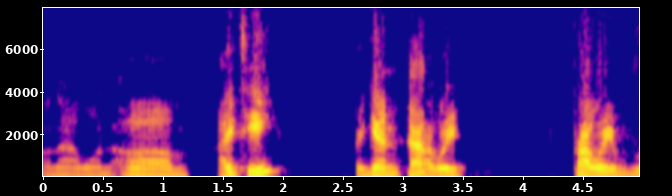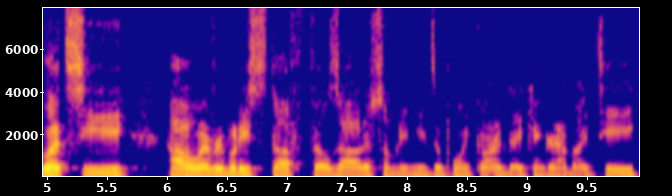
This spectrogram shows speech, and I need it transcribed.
on that one. Um, it again, yeah. probably probably let's see how everybody's stuff fills out. If somebody needs a point guard, they can grab it,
